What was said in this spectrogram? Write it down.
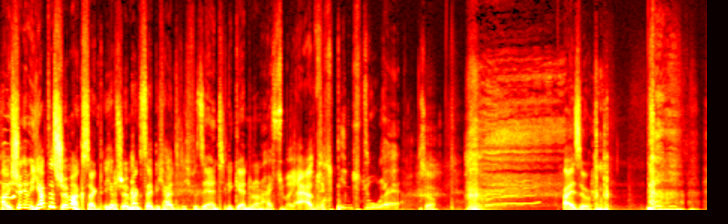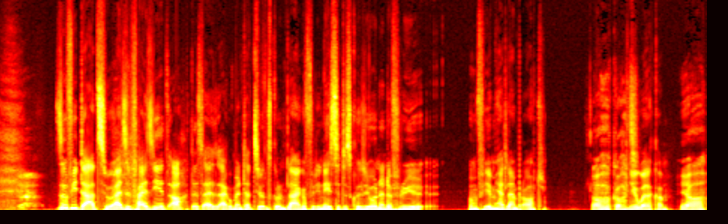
Hab ich schon, ich habe das schon immer gesagt. Ich habe schon immer gesagt, ich halte dich für sehr intelligent und dann heißt es immer, ja, du spinnst du. äh. So. Also. So viel dazu. Also, falls ihr jetzt auch das als Argumentationsgrundlage für die nächste Diskussion in der Früh um vier im Headline braucht, Oh Gott. you're welcome. Ja,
